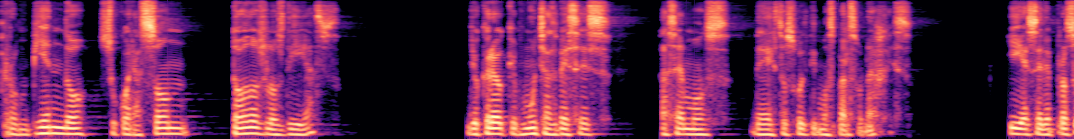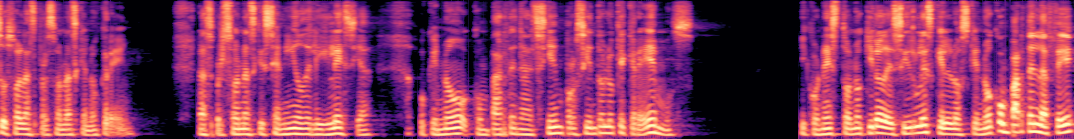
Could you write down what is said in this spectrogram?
rompiendo su corazón todos los días? Yo creo que muchas veces hacemos de estos últimos personajes. Y ese leproso son las personas que no creen, las personas que se han ido de la iglesia o que no comparten al 100% lo que creemos. Y con esto no quiero decirles que los que no comparten la fe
